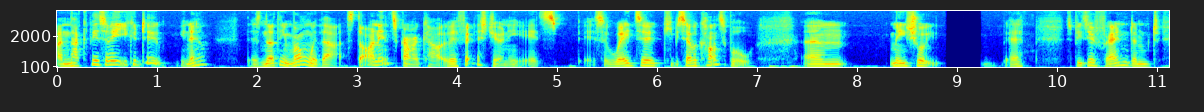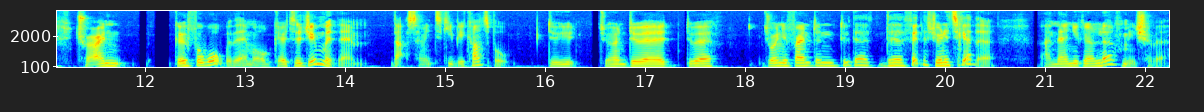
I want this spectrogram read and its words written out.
And that could be something you could do, you know? There's nothing wrong with that. Start an Instagram account of a fitness journey. It's it's a way to keep yourself accountable. Um, make sure you uh, speak to a friend and try and go for a walk with them or go to the gym with them. That's something to keep you accountable. Do you join do a do a join your friend and do the the fitness journey together? and then you're going to learn from each other.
